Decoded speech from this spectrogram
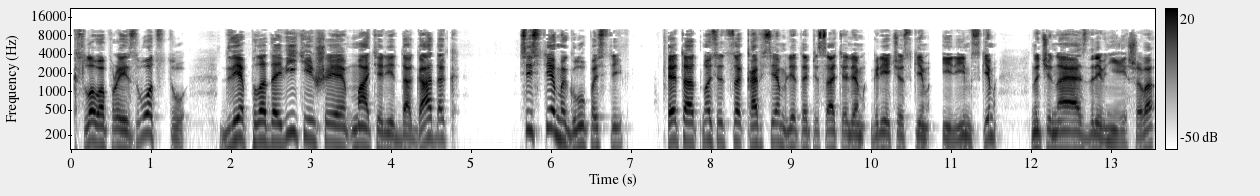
к словопроизводству, две плодовитейшие матери догадок, системы глупостей. Это относится ко всем летописателям греческим и римским, начиная с древнейшего.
